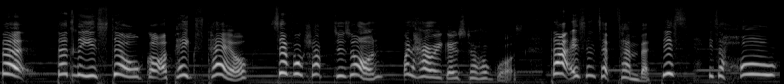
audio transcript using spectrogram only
but Dudley has still got a pig's tail several chapters on when Harry goes to Hogwarts. That is in September. This is a whole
